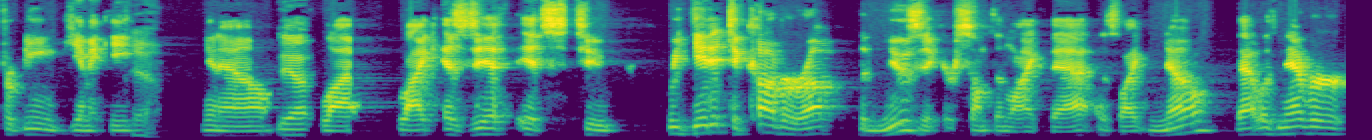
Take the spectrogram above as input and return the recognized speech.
for being gimmicky. Yeah. You know, Yeah. like like as if it's to we did it to cover up the music or something like that. It's like no, that was never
